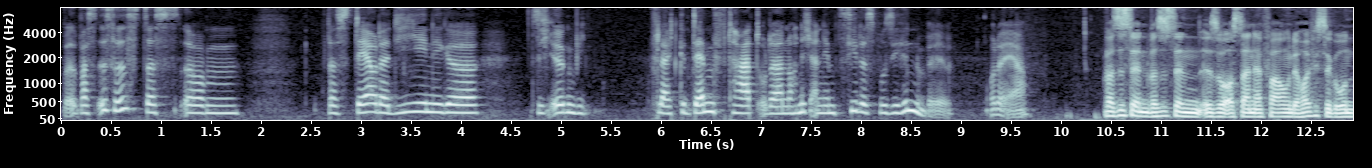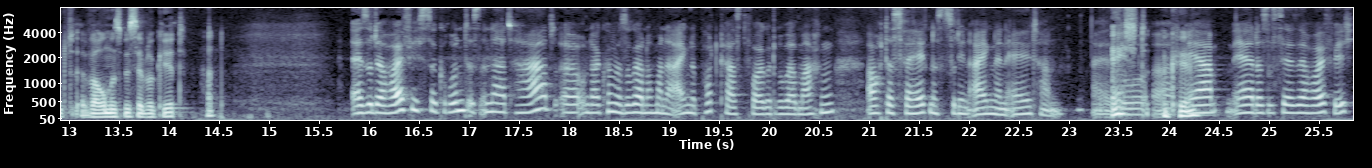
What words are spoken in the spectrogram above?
was ist es, dass, ähm, dass der oder diejenige sich irgendwie vielleicht gedämpft hat oder noch nicht an dem Ziel ist, wo sie hin will. Oder er. Was ist denn, was ist denn so aus deiner Erfahrung der häufigste Grund, warum es bisher blockiert hat? Also der häufigste Grund ist in der Tat, äh, und da können wir sogar noch mal eine eigene Podcast-Folge drüber machen, auch das Verhältnis zu den eigenen Eltern. Also, Echt? Äh, okay. Äh, ja, ja, das ist sehr, sehr häufig.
